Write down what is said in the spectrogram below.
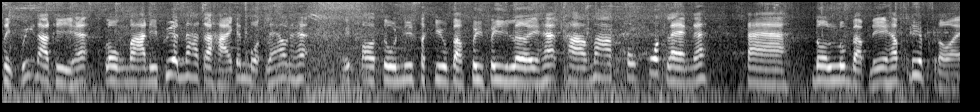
10 วินาทีฮะลงมาดีเพื่อนน่าจะหายกันหมดแล้วนะฮะวิทฟอร์จูนนี่สกิลแบบฟรีๆเลยฮะคาม่าโคตรแรงนะ แต่โดนลุมแบบนี้ครับเรียบร้อย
